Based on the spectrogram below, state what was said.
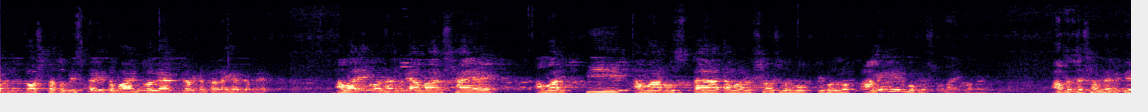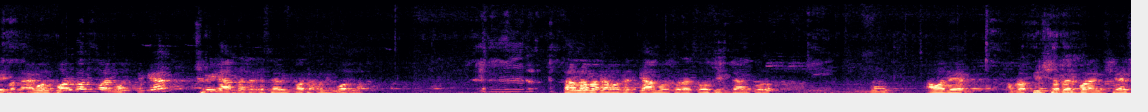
আমি দশটা তো বিস্তারিত বয়ান করলে এক দেড় ঘণ্টা লেগে যাবে। আমার এই কথাগুলি আমার সাহেব আমার পীর আমার উস্তাদ আমার শ্বশুর মুক্তি হল আমি এর মুখে শোনাই কথাগুলি। আপনাদের সামনে আমি যে কথা এমন বরকতময় মুখ থেকে শুনে আপনাদের কাছে আমি কথাগুলি বললাম। তাহলে আমাকে আমাদেরকে আমল করার তৌফিক দান করো হুম, আমাদের আমরা পীর বয়ান শেষ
